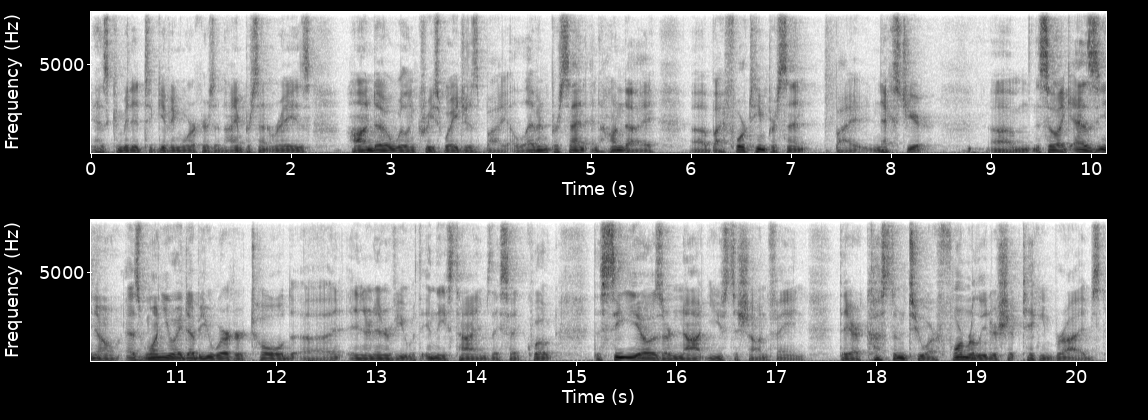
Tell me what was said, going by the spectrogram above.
has committed to giving workers a nine percent raise. Honda will increase wages by eleven percent, and Hyundai uh, by fourteen percent by next year. Um, so, like as you know, as one UAW worker told uh, in an interview with In These Times, they said, "quote The CEOs are not used to Shawn Fain. They are accustomed to our former leadership taking bribes.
